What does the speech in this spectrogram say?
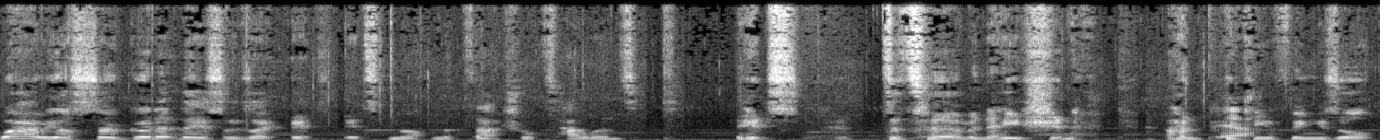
"Wow, you're so good at this!" And it's like it's it's not natural talent; it's determination and Yeah. picking things up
